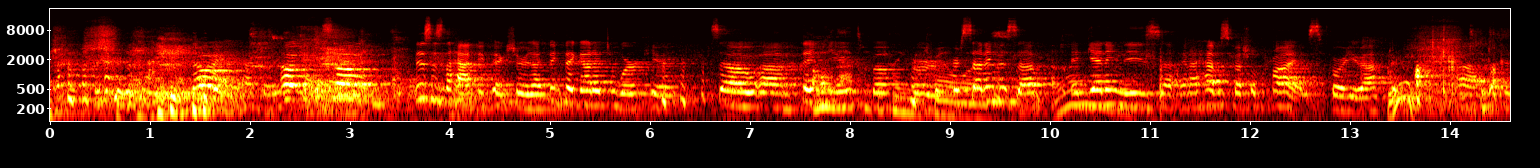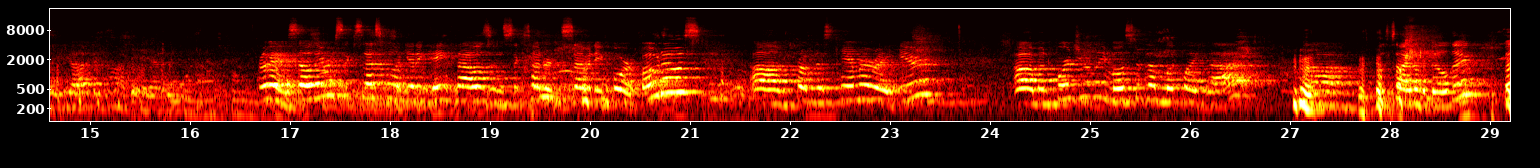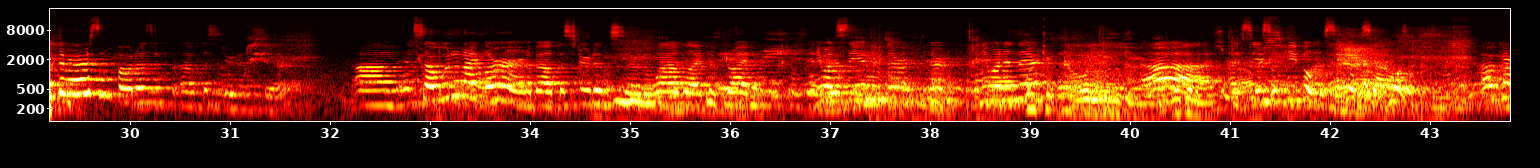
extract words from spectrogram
no idea. Okay, so this is the happy picture. I think they got it to work here. So um, thank oh, you both for, for setting this up oh. and getting these, uh, and I have a special prize for you after. Uh, Okay, so they were successful in getting 8,674 photos um, from this camera right here. Um, unfortunately, most of them look like that, um, the side of the building, but there are some photos of, of the students here. Um, and so what did I learn about the students or the wildlife of Dryden? Anyone see there, there, anyone in there? Ah, I see some people that see themselves.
